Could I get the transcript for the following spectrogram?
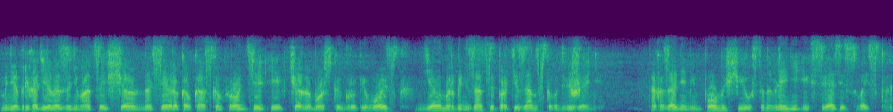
Мне приходилось заниматься еще на Северо-Кавказском фронте и в Черноморской группе войск делом организации партизанского движения, оказанием им помощи и установлением их связи с войсками.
